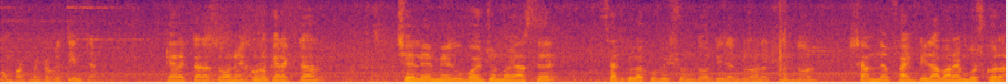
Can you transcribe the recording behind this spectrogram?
কম্পার্টমেন্ট হবে তিনটা। ক্যারেক্টার আছে অনেকগুলো ক্যারেক্টার ছেলে মেয়ের উভয়ের জন্যই আছে। সাইজগুলো খুবই সুন্দর ডিজাইনগুলো অনেক সুন্দর। সামনে ফাইভ ডি রাবার অ্যাম্বোস করা।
